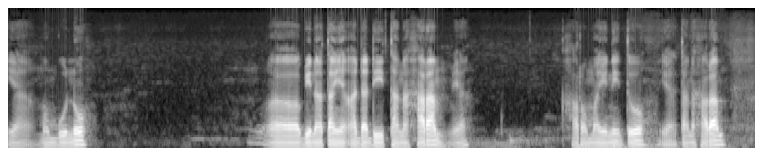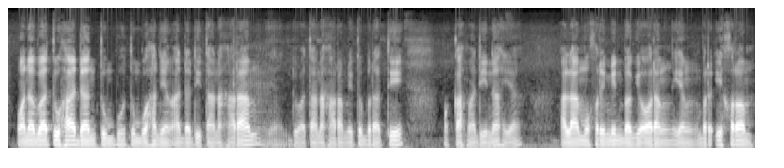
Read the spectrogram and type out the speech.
ya membunuh uh, binatang yang ada di tanah haram ya. Haramaini itu ya tanah haram. Wanabatuha dan tumbuh-tumbuhan yang ada di tanah haram ya, dua tanah haram itu berarti Mekah Madinah ya. Ala muhrimin bagi orang yang berikhram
